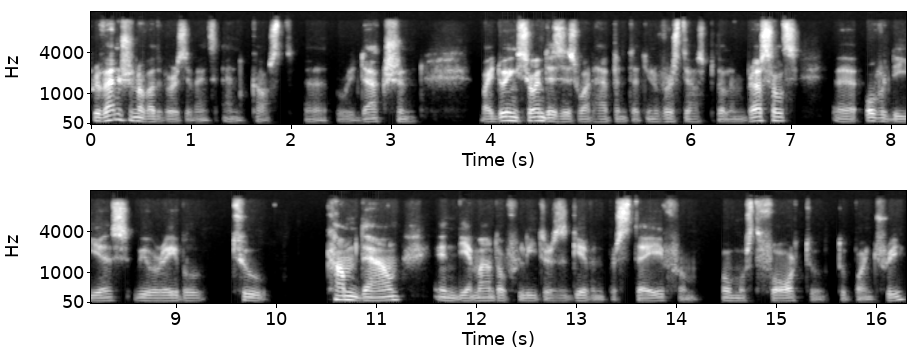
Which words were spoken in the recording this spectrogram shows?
prevention of adverse events, and cost uh, reduction. By doing so, and this is what happened at University Hospital in Brussels, uh, over the years, we were able to come down in the amount of liters given per stay from almost 4 to 2.3,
